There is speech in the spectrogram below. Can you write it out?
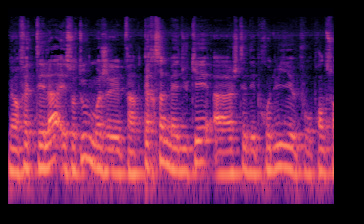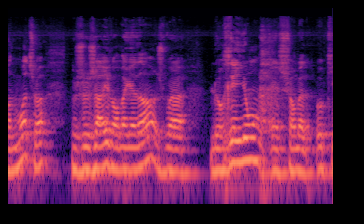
Mais en fait, t'es là, et surtout, moi j'ai. Enfin, personne m'a éduqué à acheter des produits pour prendre soin de moi, tu vois. Donc je- j'arrive en magasin, je vois le rayon, et je suis en mode, ok,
